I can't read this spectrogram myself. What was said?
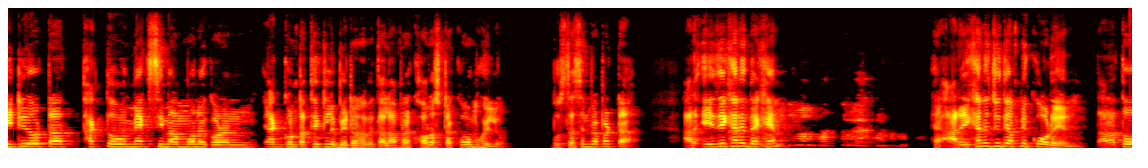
ভিডিওটা থাকতে হবে ম্যাক্সিমাম মনে করেন এক ঘণ্টা থাকলে বেটার হবে। তাহলে আপনার খরচটা কম হইল। বুঝতেছেন ব্যাপারটা? আর এই যেখানে দেখেন হ্যাঁ আর এখানে যদি আপনি করেন তারা তো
